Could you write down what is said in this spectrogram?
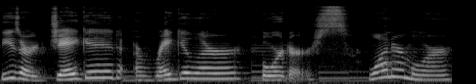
These are jagged, irregular borders. One or more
